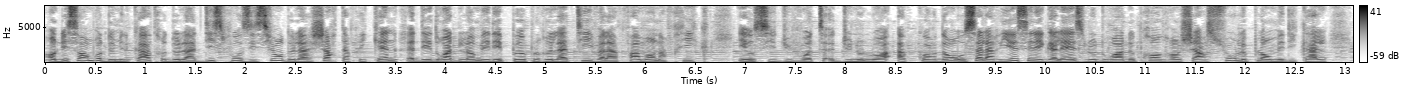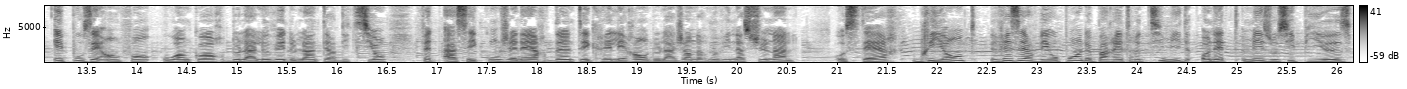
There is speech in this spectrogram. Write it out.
en décembre 2004 de la disposition de la Charte africaine des droits de l'homme et des peuples relative à la femme en Afrique et aussi du vote d'une loi accordant aux salariés sénégalaises le droit de prendre en charge sur le plan médical, épouser enfants ou encore de la levée de l'interdiction faite à ses congénères d'intégrer les rangs de la gendarmerie nationale austère, brillante, réservée au point de paraître timide, honnête, mais aussi pieuse.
